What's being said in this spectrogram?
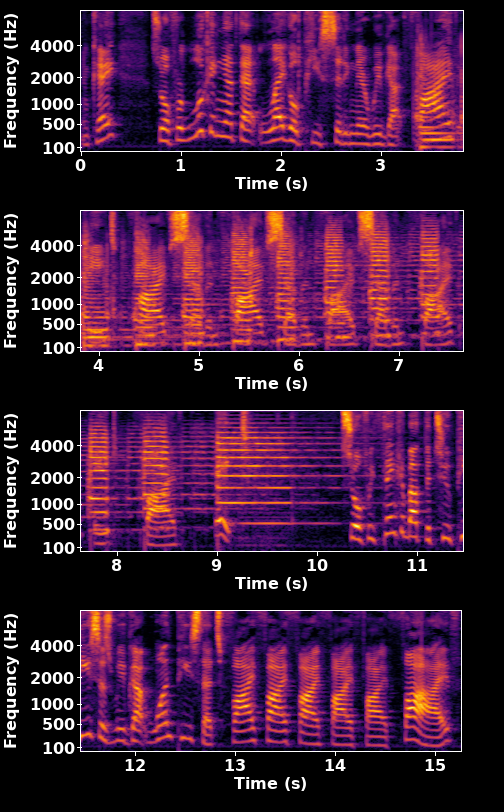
Okay? So if we're looking at that Lego piece sitting there, we've got 5, 8, 5, 7, 5, 7, 5, 7, 5, 8, 5, 8. So if we think about the two pieces, we've got one piece that's 5, 5, 5, 5, 5, 5,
